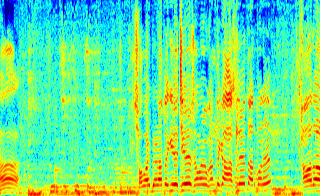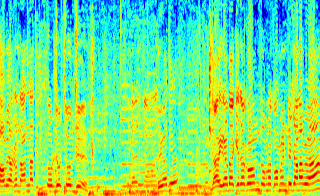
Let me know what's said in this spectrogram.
হ্যাঁ। সবাই বেড়াতে গিয়েছে, সবাই ওখান থেকে আসলে তারপরে খাওয়া দাওয়া হবে, এখন রান্না তোড়জোড় চলছে। ঠিক আছে? জায়গাটা কীরকম? তোমরা কমেন্টে জানাবে হ্যাঁ?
